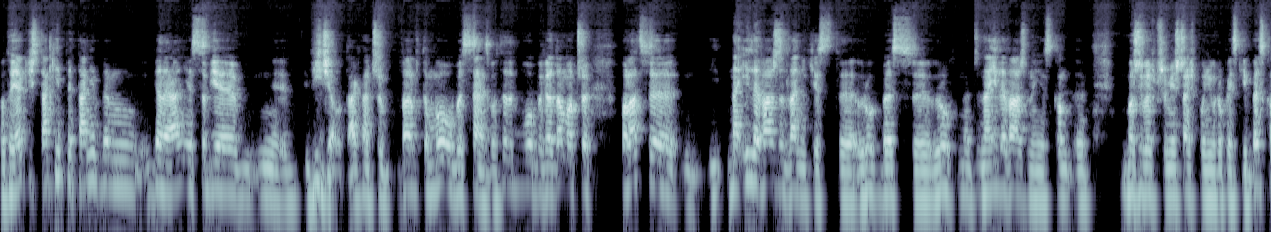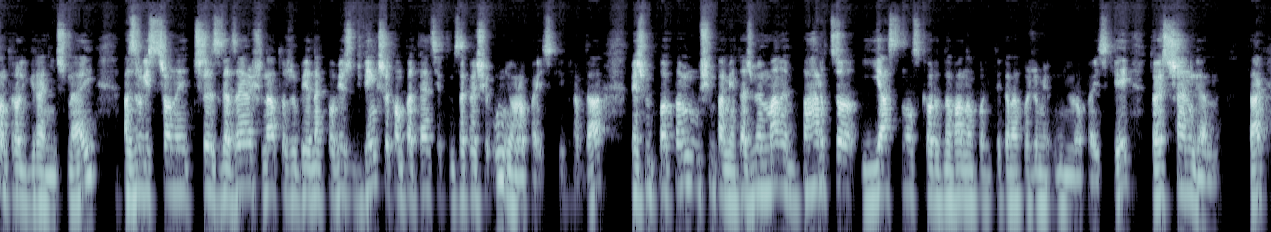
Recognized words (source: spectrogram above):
no to jakieś takie pytanie bym generalnie sobie widział, tak? Znaczy, to byłoby sens, bo wtedy byłoby wiadomo, czy Polacy, na ile ważny dla nich jest ruch bez, ruch, znaczy na ile ważny jest możliwość przemieszczania się po Unii Europejskiej bez kontroli granicznej, a z drugiej strony, czy zgadzają się na to, żeby jednak powierzyć większe kompetencje w tym zakresie Unii Europejskiej, prawda? Więc my musimy pamiętać, że my mamy bardzo jasną, skoordynowaną politykę na poziomie Unii Europejskiej, to jest Schengen tak?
